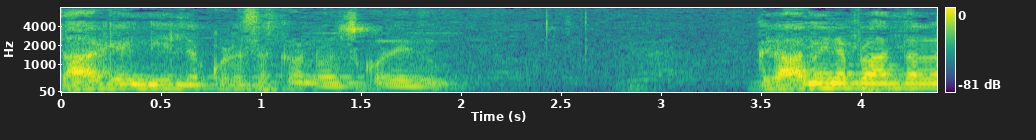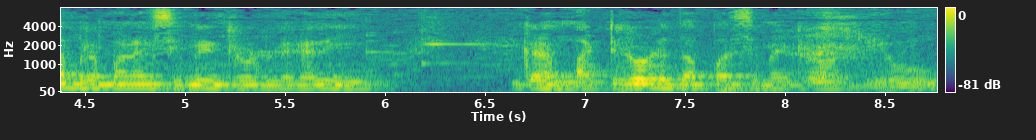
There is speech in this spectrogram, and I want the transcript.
తాగే నీళ్ళకు కూడా చక్కగా నోచుకోలేదు. గ్రామీణ ప్రాంతాల్లో బ్రహ్మాండంగా సిమెంట్ రోడ్లు కానీ ఇక్కడ మట్టి రోడ్లు తప్ప సిమెంట్ రోడ్లు లేవు.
